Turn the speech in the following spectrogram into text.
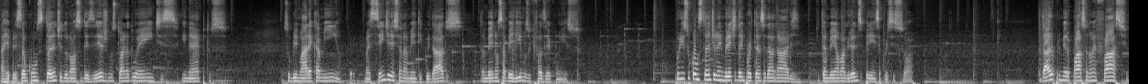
A repressão constante do nosso desejo nos torna doentes, ineptos. Sublimar é caminho, mas sem direcionamento e cuidados, também não saberíamos o que fazer com isso. Por isso, constante lembrete da importância da análise, que também é uma grande experiência por si só. Dar o primeiro passo não é fácil,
